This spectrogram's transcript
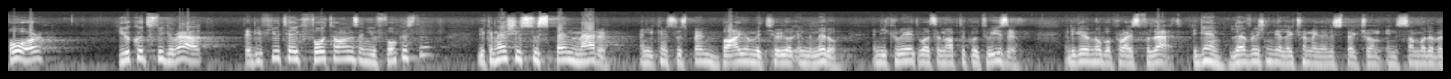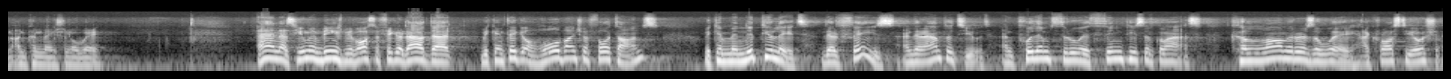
Or you could figure out that if you take photons and you focus them, you can actually suspend matter and you can suspend biomaterial in the middle and you create what's an optical tweezer. And you get a Nobel Prize for that. Again, leveraging the electromagnetic spectrum in somewhat of an unconventional way. And as human beings, we've also figured out that we can take a whole bunch of photons we can manipulate their phase and their amplitude and put them through a thin piece of glass kilometers away across the ocean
